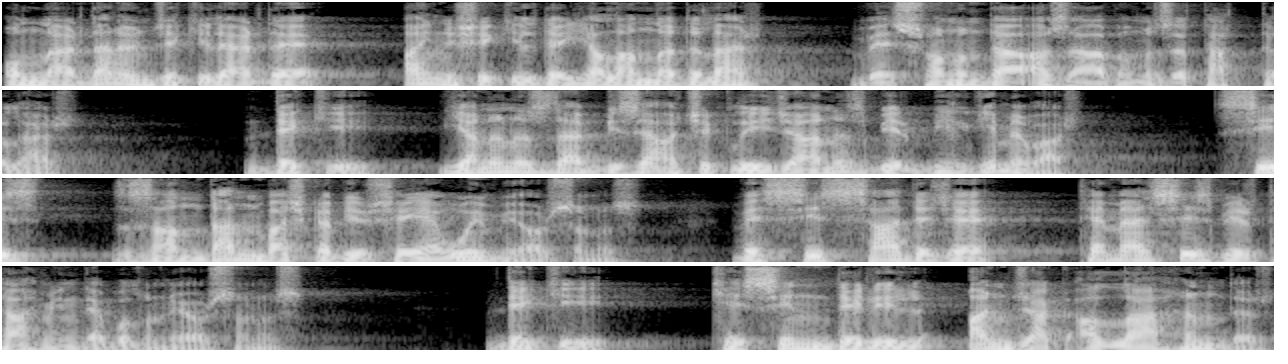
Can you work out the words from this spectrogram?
Onlardan öncekiler de aynı şekilde yalanladılar ve sonunda azabımızı tattılar. De ki, yanınızda bize açıklayacağınız bir bilgi mi var? Siz zandan başka bir şeye uymuyorsunuz ve siz sadece temelsiz bir tahminde bulunuyorsunuz. De ki, kesin delil ancak Allah'ındır.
